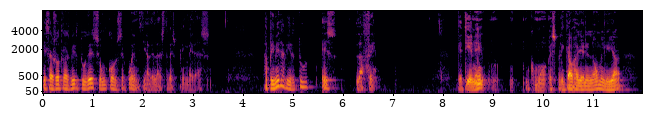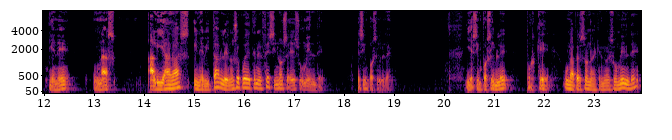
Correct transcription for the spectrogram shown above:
esas otras virtudes son consecuencia de las tres primeras. La primera virtud es la fe, que tiene, como explicaba ayer en la homilía, tiene unas aliadas inevitables. No se puede tener fe si no se es humilde. Es imposible. Y es imposible porque una persona que no es humilde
